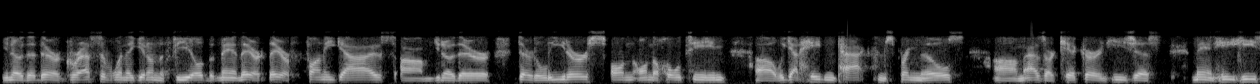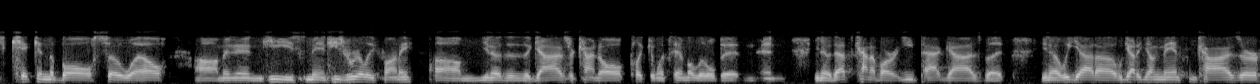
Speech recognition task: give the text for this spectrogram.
you know, that they're aggressive when they get on the field, but man, they are, they are funny guys. Um, you know, they're, they're leaders on, on the whole team. Uh, we got Hayden Pack from Spring Mills um, as our kicker, and he's just man, he he's kicking the ball so well. Um, and, and he's man, he's really funny. Um, you know, the, the guys are kind of all clicking with him a little bit, and, and you know that's kind of our EPAC guys. But you know, we got uh, we got a young man from Keyser,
